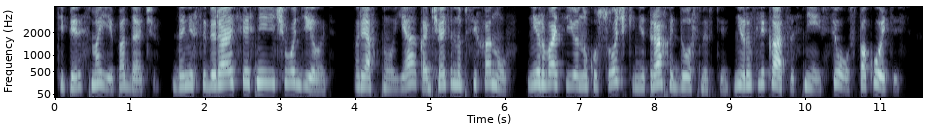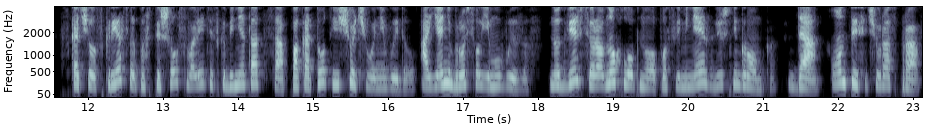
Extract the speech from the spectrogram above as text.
Теперь с моей подачи. Да не собираюсь я с ней ничего делать, рявкнул я, окончательно психанув. Не рвать ее на кусочки, не трахать до смерти, не развлекаться с ней. Все, успокойтесь. Вскочил с кресла и поспешил свалить из кабинета отца, пока тот еще чего не выдал, а я не бросил ему вызов. Но дверь все равно хлопнула после меня излишне громко. Да, он тысячу раз прав.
